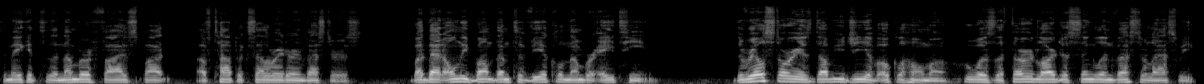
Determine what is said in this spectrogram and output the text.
to make it to the number 5 spot of top accelerator investors. But that only bumped them to vehicle number 18. The real story is WG of Oklahoma, who was the third largest single investor last week.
